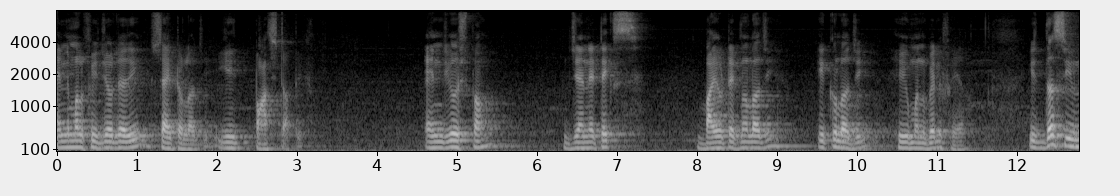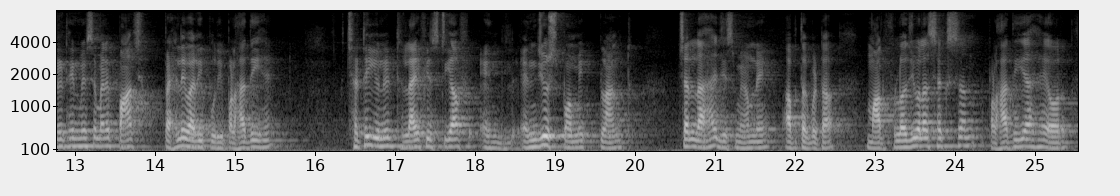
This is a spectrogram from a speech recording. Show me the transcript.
animal physiology cytology ये पाँच topic angiosperm genetics biotechnology ecology human welfare ये दस यूनिट है इनमें से मैंने पाँच पहले वाली पूरी पढ़ा दी है। छठी unit life history of angiospermic plant चल रहा है, जिसमें हमने अब तक बेटा मार्फोलॉजी वाला सेक्शन पढ़ा दिया है और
